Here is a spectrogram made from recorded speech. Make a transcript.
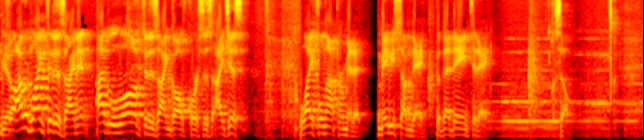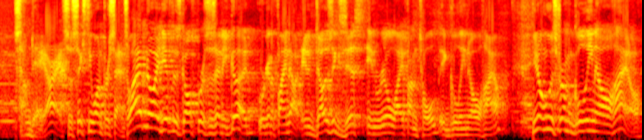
Yeah. So I would like to design it. I'd love to design golf courses. I just, life will not permit it. Maybe someday, but that day ain't today. So. Someday. All right, so 61%. So I have no idea if this golf course is any good. We're going to find out. It does exist in real life, I'm told, in Galena, Ohio. You know who's from Galena, Ohio?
